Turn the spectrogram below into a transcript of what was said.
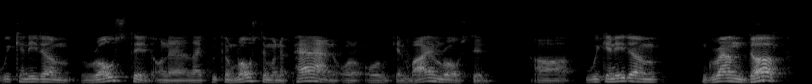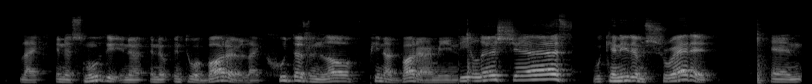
we can eat them roasted on a, like we can roast them on a pan or, or we can buy them roasted. Uh, we can eat them ground up like in a smoothie, in a, in a, into a butter. Like who doesn't love peanut butter? I mean, delicious. We can eat them shredded and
